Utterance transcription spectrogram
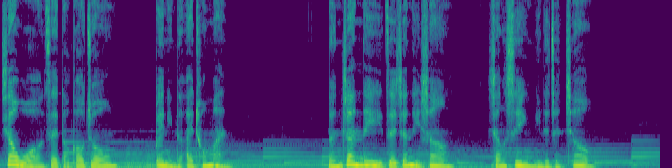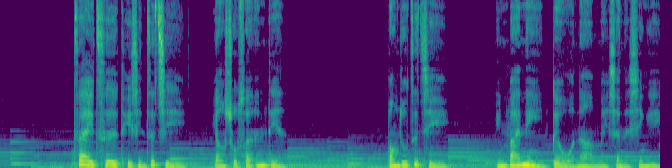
叫我在祷告中被你的爱充满，能站立在真理上，相信你的拯救。再一次提醒自己要数算恩典，帮助自己明白你对我那美善的心意。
